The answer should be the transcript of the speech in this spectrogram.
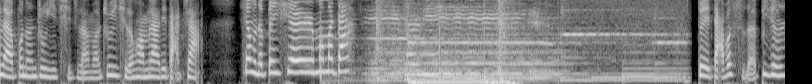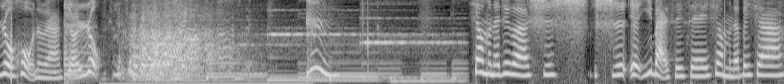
我们俩不能住一起，知道吗？住一起的话，我们俩得打架。像我们的背心儿，么么哒。对，打不死的，毕竟肉厚，对不对？比较肉。像我们的这个十十十呃一百 CC，像我们的背心儿，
